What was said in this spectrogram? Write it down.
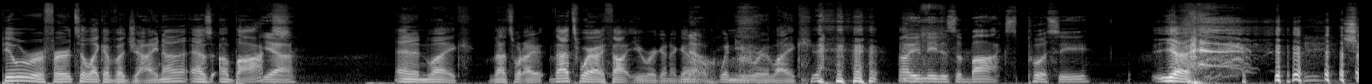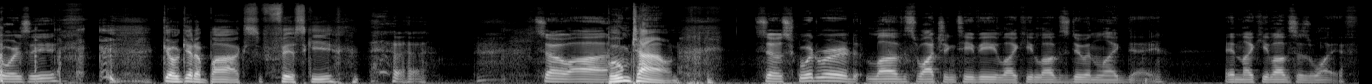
people refer to like a vagina as a box Yeah. and like that's what i that's where i thought you were gonna go No. when you were like All you need is a box, pussy, yeah Shorzy. go get a box fisky So, uh, boomtown so Squidward loves watching TV like he loves doing leg day, and like he loves his wife.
